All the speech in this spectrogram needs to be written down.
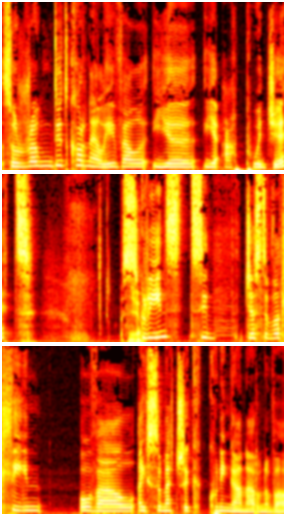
so rounded Corneli fel i app widget. Screen yep. sydd just efo llun o fel isometric cwningan arno fo.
